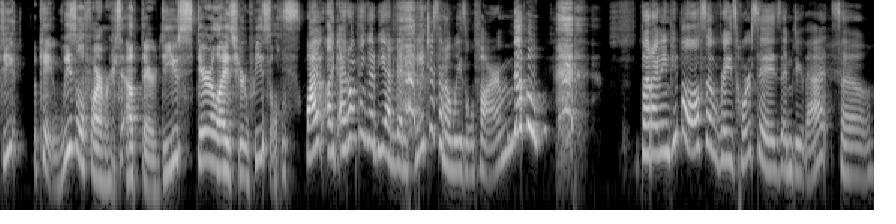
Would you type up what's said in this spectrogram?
Do you Okay, weasel farmers out there, do you sterilize your weasels? Why like I don't think it would be advantageous on a weasel farm. No. But I mean, people also raise horses and do that. So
